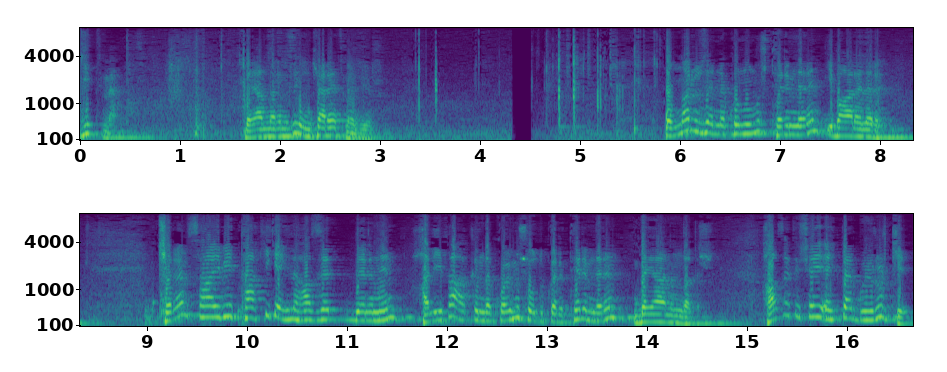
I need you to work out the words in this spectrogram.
gitme. Beyanlarımızı inkar etme diyor. Onlar üzerine konulmuş terimlerin ibareleri. Kerem sahibi tahkik ehli hazretlerinin halife hakkında koymuş oldukları terimlerin beyanındadır. Hazreti Şeyh Ekber buyurur ki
